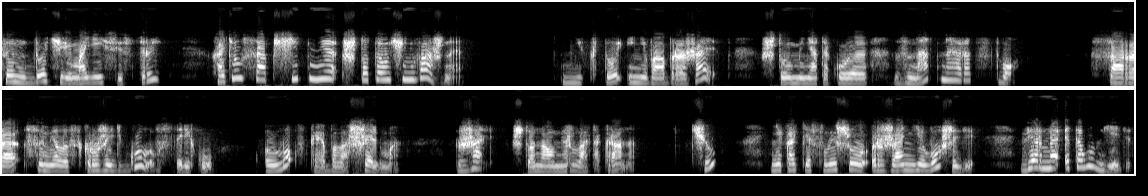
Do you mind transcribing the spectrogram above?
сын дочери моей сестры, хотел сообщить мне что-то очень важное. Никто и не воображает, что у меня такое знатное родство. Сара сумела вскружить голову старику. Ловкая была шельма. Жаль, что она умерла так рано. Чу, никак я слышу ржанье лошади. Верно, это он едет.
